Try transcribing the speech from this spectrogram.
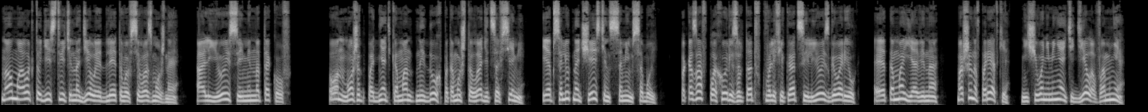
но мало кто действительно делает для этого всевозможное, а Льюис именно таков. Он может поднять командный дух, потому что ладит со всеми, и абсолютно честен с самим собой. Показав плохой результат в квалификации, Льюис говорил, «Это моя вина. Машина в порядке. Ничего не меняйте, дело во мне».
